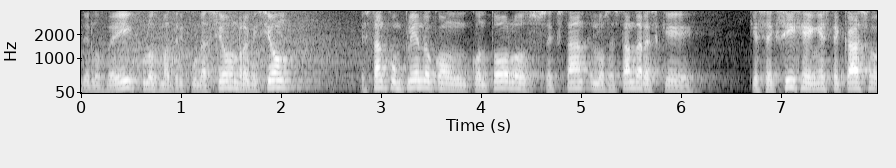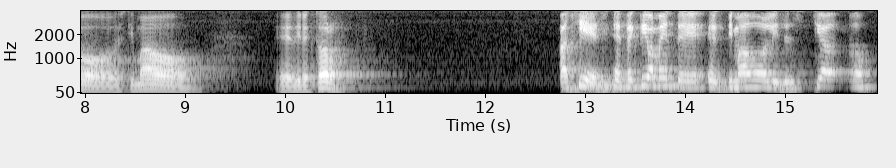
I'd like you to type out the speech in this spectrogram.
de, los vehículos, matriculación, revisión. Están cumpliendo con, con todos los, estándares que, que, se exige en este caso, estimado eh, director. Así es, efectivamente, estimado licenciado,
